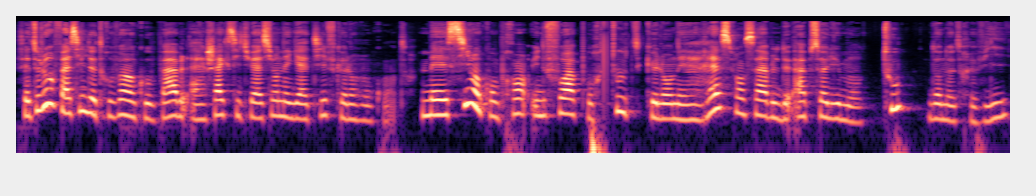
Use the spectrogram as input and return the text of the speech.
C'est toujours facile de trouver un coupable à chaque situation négative que l'on rencontre. Mais si on comprend une fois pour toutes que l'on est responsable de absolument tout dans notre vie,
